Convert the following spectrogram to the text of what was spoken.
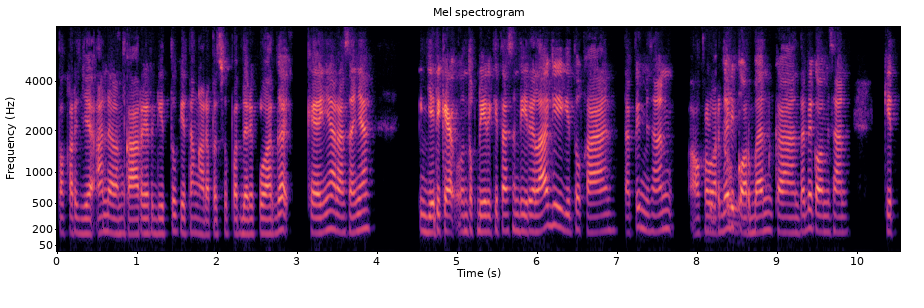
pekerjaan, dalam karir gitu kita nggak dapat support dari keluarga, kayaknya rasanya jadi kayak untuk diri kita sendiri lagi gitu kan. Tapi misalnya uh, keluarga betul. dikorbankan. Tapi kalau misalnya kita,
